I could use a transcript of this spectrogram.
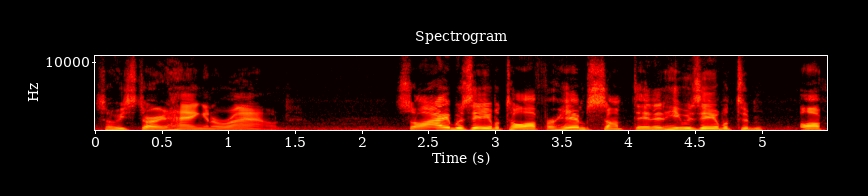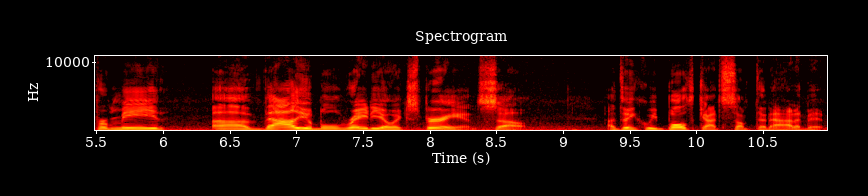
So he started hanging around. So I was able to offer him something, and he was able to offer me a valuable radio experience. So I think we both got something out of it.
